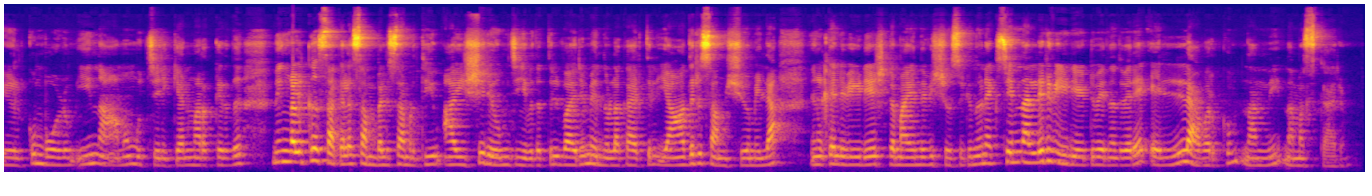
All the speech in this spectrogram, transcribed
കേൾക്കുമ്പോഴും ഈ നാമം ഉച്ചരിക്കാൻ മറക്കരുത്. നിങ്ങൾക്ക് സകല സമ്പൽ സമൃദ്ധിയും ഐശ്വര്യവും ജീവിതത്തിൽ വരും എന്നുള്ള കാര്യത്തിൽ യാതൊരു സംശയവുമില്ല. നിങ്ങൾക്ക് എന്റെ വീഡിയോ ഇഷ്ടമായെന്ന് വിശ്വസിക്കുന്നു. നെക്സ്റ്റ് ടൈം നല്ലൊരു വീഡിയോ ആയിട്ട് വരുന്നത് വരെ എല്ലാവർക്കും നന്ദി നമസ്കാരം.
